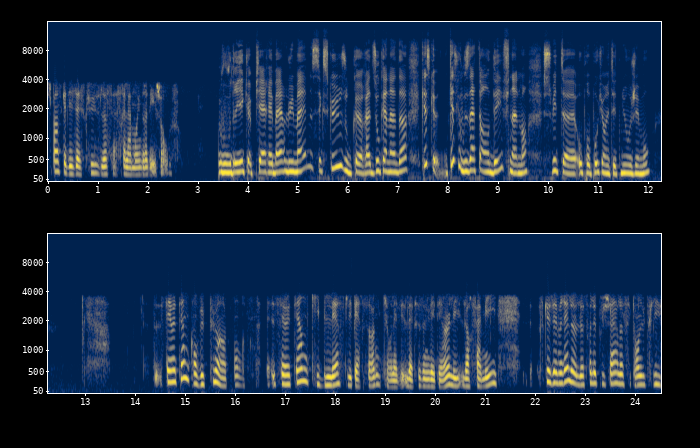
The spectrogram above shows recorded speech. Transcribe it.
je pense que des excuses, là, ça serait la moindre des choses. Vous voudriez que Pierre Hébert lui-même s'excuse ou que Radio-Canada, qu'est-ce que qu'est-ce que vous attendez finalement suite euh, aux propos qui ont été tenus aux Gémeaux? C'est un terme qu'on veut plus entendre. C'est un terme qui blesse les personnes qui ont la, la trisomie 21, les, leurs familles. Ce que j'aimerais, le, soit le plus cher, c'est qu'on l'utilise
